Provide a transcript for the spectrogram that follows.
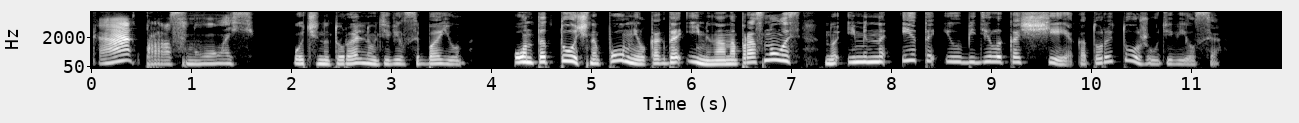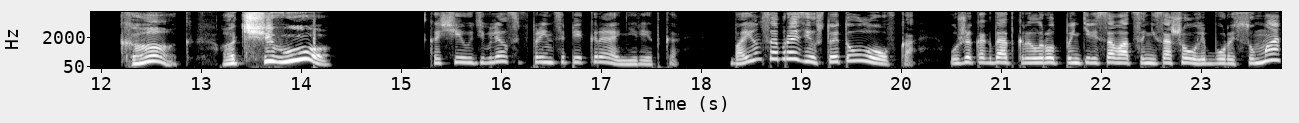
«Как проснулась?» Очень натурально удивился Баюн. Он-то точно помнил, когда именно она проснулась, но именно это и убедило Кощея, который тоже удивился. «Как? От чего?» Кощей удивлялся, в принципе, крайне редко. Баюн сообразил, что это уловка, уже когда открыл рот поинтересоваться, не сошел ли Борый с ума,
